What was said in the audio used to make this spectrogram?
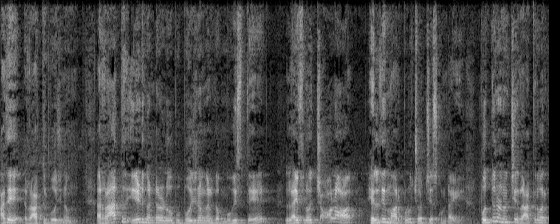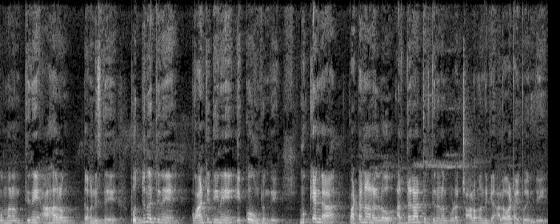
అదే రాత్రి భోజనం. రాత్రి ఏడు గంటల లోపు భోజనం కనుక ముగిస్తే లైఫ్లో చాలా హెల్దీ మార్పులు చోటు చేసుకుంటాయి. పొద్దున నుంచి రాత్రి వరకు మనం తినే ఆహారం గమనిస్తే పొద్దున తినే క్వాంటిటీనే ఎక్కువ ఉంటుంది. ముఖ్యంగా పట్టణాలలో అర్ధరాత్రి తినడం కూడా చాలా మందికి అలవాటైపోయింది.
